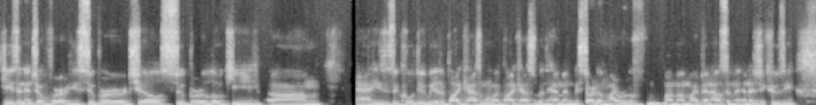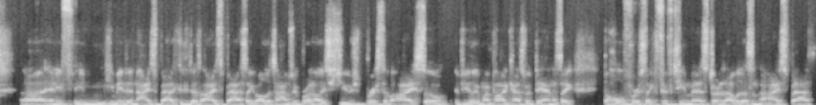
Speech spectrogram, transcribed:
he's an introvert. He's super chill, super low key. Um, and he's just a cool dude. We did a podcast, one of my podcasts with him, and we started on my roof, my my penthouse in, in a jacuzzi, uh, and he, he, he made it an ice bath because he does ice baths like all the time. So we brought all these huge bricks of ice. So if you look at my podcast with Dan, it's like the whole first like 15 minutes started out with us in the ice bath,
